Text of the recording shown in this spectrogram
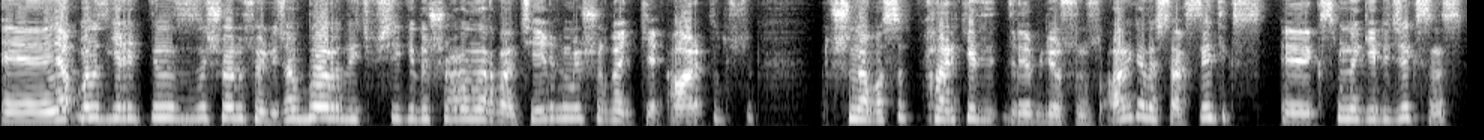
e, yapmanız gerektiğini size şöyle söyleyeceğim. Bu arada hiçbir şekilde şuralardan çevrilmiyor. Şuradaki artı tuşu tuşuna basıp hareket ettirebiliyorsunuz. Arkadaşlar settings e, kısmına geleceksiniz.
